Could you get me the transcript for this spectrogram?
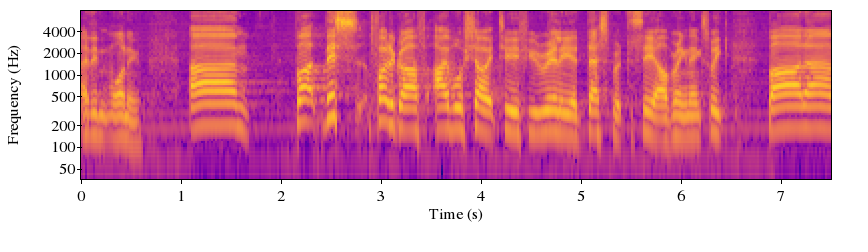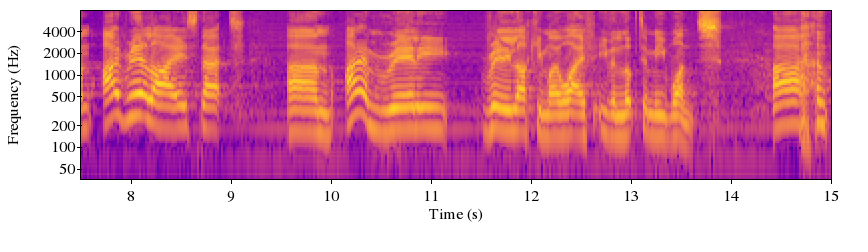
I didn't want to. Um, but this photograph, I will show it to you if you really are desperate to see it. I'll bring it next week. But um, I realized that um, I am really, really lucky my wife even looked at me once. Um,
